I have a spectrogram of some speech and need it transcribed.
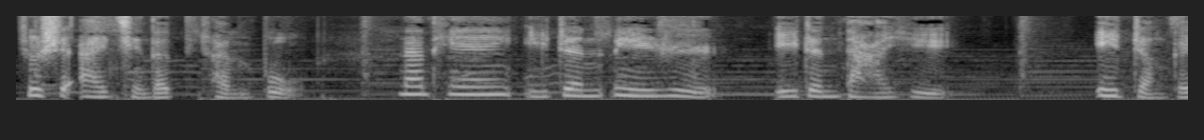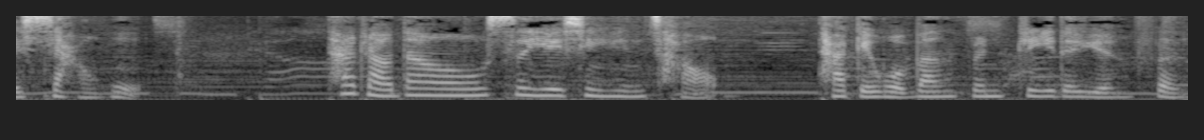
就是爱情的全部。那天一阵烈日，一阵大雨，一整个下午，他找到四叶幸运草，他给我万分之一的缘分，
